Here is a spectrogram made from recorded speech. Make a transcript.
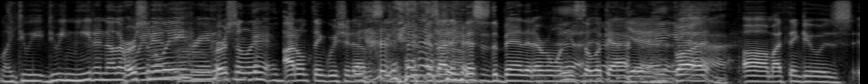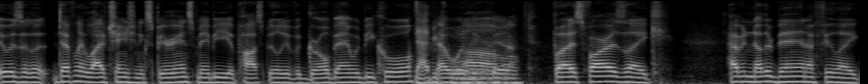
Like, do we do we need another boy band to Personally, be created? personally, I don't think we should have a season two because I think this is the band that everyone needs to look at. Yeah. yeah. But um, I think it was it was a definitely life changing experience. Maybe a possibility of a girl band would be cool. That'd be That cool. would be Um, cool. But as far as like having another band, I feel like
